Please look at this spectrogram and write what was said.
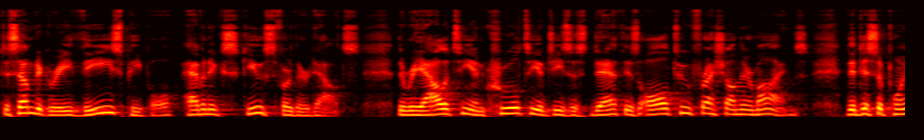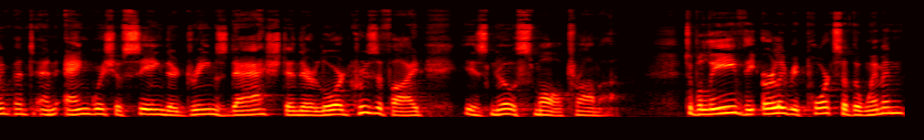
To some degree, these people have an excuse for their doubts. The reality and cruelty of Jesus' death is all too fresh on their minds. The disappointment and anguish of seeing their dreams dashed and their Lord crucified is no small trauma. To believe the early reports of the women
